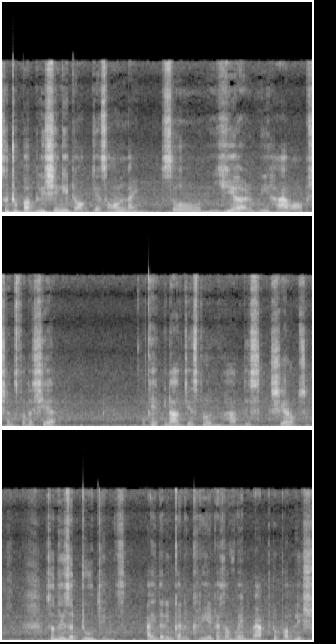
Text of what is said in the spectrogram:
So to publishing it ArcGIS online so here we have options for the share. Okay in ArcGIS Pro you have this share options. So these are two things either you can create as a web map to publish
